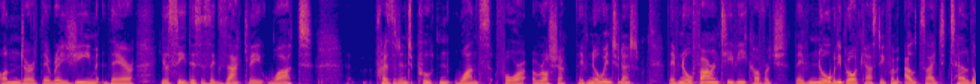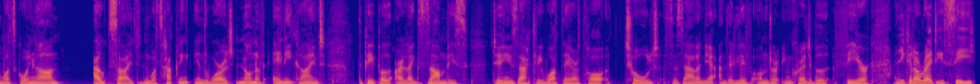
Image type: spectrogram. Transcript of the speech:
under, the regime there, you'll see this is exactly what President Putin wants for Russia. They've no internet, they've no foreign TV coverage, they've nobody broadcasting from outside to tell them what's going on outside and what's happening in the world, none of any kind. The people are like zombies doing exactly what they are thought, told, says Alan, yeah, and they live under incredible fear. And you can already see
